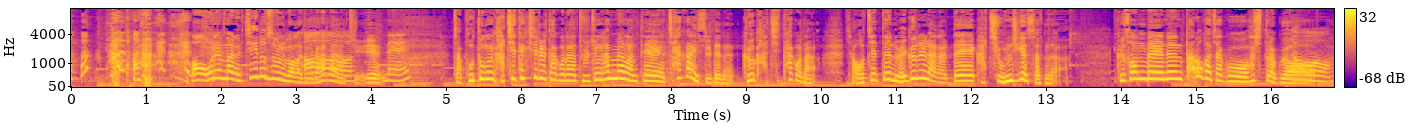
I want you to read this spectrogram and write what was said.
어, 오랜만에 찐 웃음을 봐가지고, 우리 어, 하나였지. 예. 네. 자, 보통은 같이 택시를 타거나 둘 중 한 명한테 차가 있을 때는 그 같이 타거나, 자, 어쨌든 외근을 나갈 때 같이 움직였습니다. 그 선배는 따로 가자고 하시더라고요. 어.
